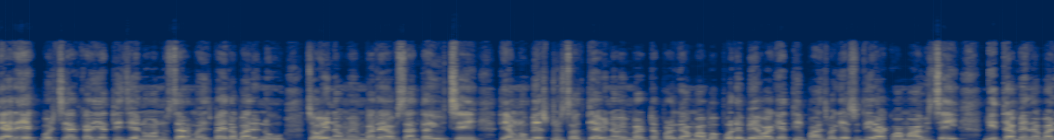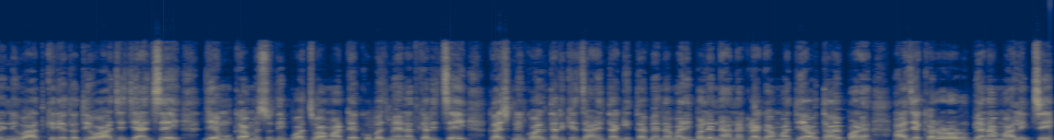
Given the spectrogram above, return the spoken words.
ત્યારે એક પોસ્ટ શેર કરી હતી જેનો અનુસાર મહેશભાઈ રબારીનું ચોવીસ નવેમ્બરે અવસાન થયું છે. તેમનું બેસ્ટનું સત્યાવીસ નવેમ્બર ટપરગામમાં બપોરે બે વાગ્યાથી પાંચ વાગ્યા સુધી રાખવામાં આવ્યું છે. ગીતાબેન રબારીની વાત કરીએ તો તેઓ આજે જ્યાં છે, જે મુકામે સુધી પહોંચવા માટે ખૂબ જ મહેનત કરી છે. કચ્છની કોયલ તરીકે જાણીતા ગીતાબેન રબારી ભલે નાનકડા ગામમાંથી આવતા હોય, પણ આજે કરોડો રૂપિયાના માલિક છે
